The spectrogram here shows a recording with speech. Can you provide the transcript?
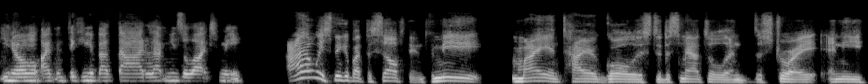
you know, I've been thinking about that or that means a lot to me? I always think about the self thing. For me, my entire goal is to dismantle and destroy any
